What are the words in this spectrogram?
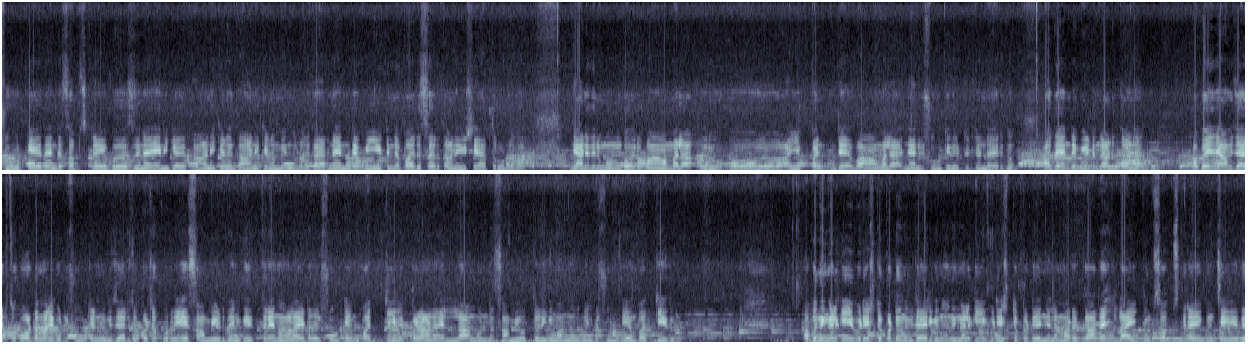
ഷൂട്ട് ചെയ്ത് എന്റെ സബ്സ്ക്രൈബേഴ്സിനെ എനിക്ക് കാണിക്കണം കാണിക്കണം എന്നുള്ളത്. കാരണം എന്റെ വീട്ടിന്റെ പരിസരത്താണ് ഈ ക്ഷേത്രം ഉള്ളത്. ഞാനിതിന് മുമ്പ് ഒരു വാമല ഒരു അയ്യപ്പന്റെ വാമല ഞാൻ ഷൂട്ട് ചെയ്തിട്ടിട്ടുണ്ടായിരുന്നു. അത് എന്റെ വീട്ടിന്റെ അടുത്താണ്. അപ്പോൾ ഞാൻ വിചാരിച്ചു കോട്ടമലയിൽ കൂടി ഷൂട്ട് ചെയ്യണമെന്ന് വിചാരിച്ചു. പക്ഷേ കുറേ സമയം എടുത്തു എനിക്ക് ഇത്രയും നാളായിട്ട് അത് ഷൂട്ട് ചെയ്യാൻ പറ്റിയില്ല. ഇപ്പോഴാണ് എല്ലാം കൊണ്ടും സമയം ഒത്തിണങ്ങി വന്നതും എനിക്ക് ഷൂട്ട് ചെയ്യാൻ പറ്റിയതും. അപ്പോൾ നിങ്ങൾക്ക് ഈ വീഡിയോ ഇഷ്ടപ്പെട്ടെന്ന് വിചാരിക്കുന്നു. നിങ്ങൾക്ക് ഈ വീഡിയോ ഇഷ്ടപ്പെട്ടു കഴിഞ്ഞാൽ മറക്കാതെ ലൈക്കും സബ്സ്ക്രൈബും ചെയ്ത്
